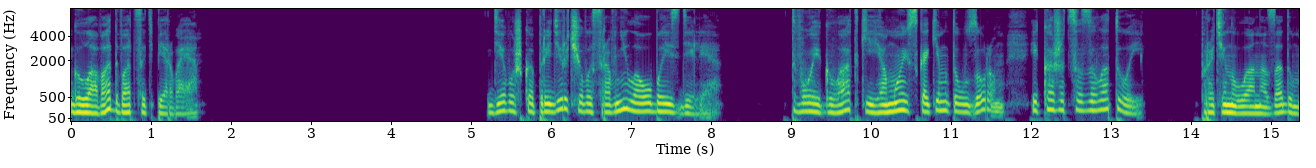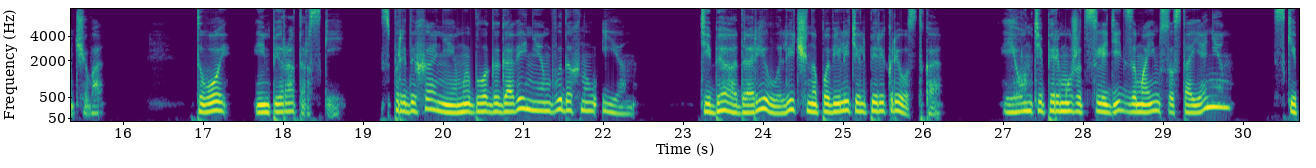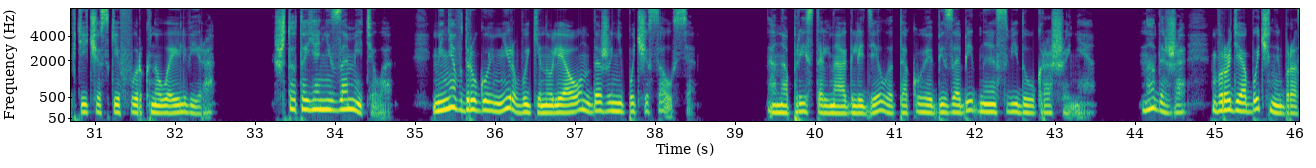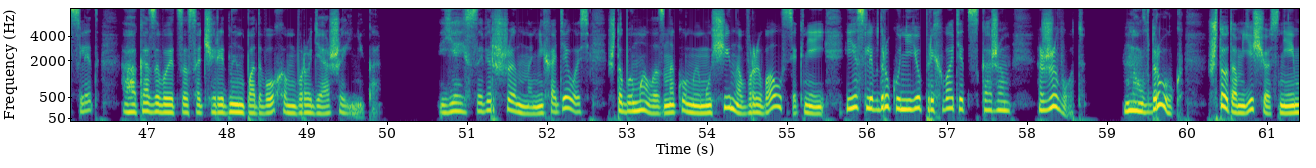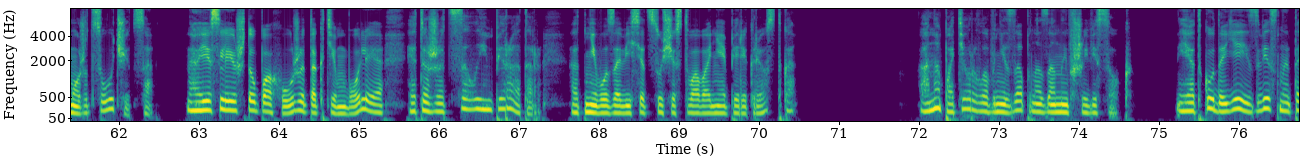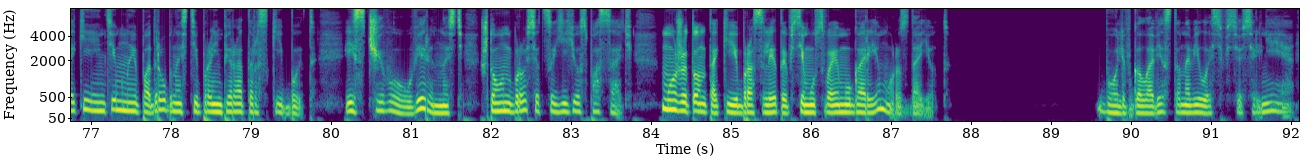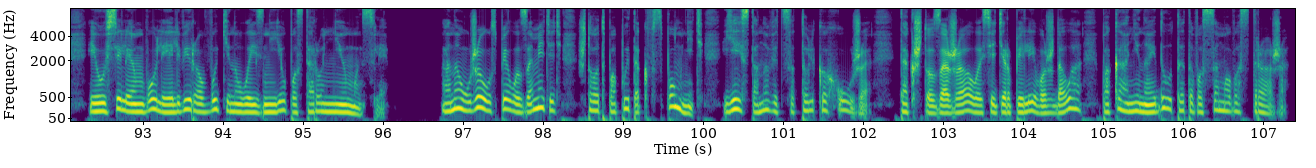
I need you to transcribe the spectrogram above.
Глава двадцать первая. Девушка придирчиво сравнила оба изделия. «Твой гладкий, а мой с каким-то узором и, кажется, золотой», — протянула она задумчиво. «Твой императорский», — с придыханием и благоговением выдохнул Иоанн. «Тебя одарил лично повелитель перекрестка. «И он теперь может следить за моим состоянием?» — скептически фыркнула Эльвира. «Что-то я не заметила. Меня в другой мир выкинули, а он даже не почесался». Она пристально оглядела такое безобидное с виду украшение. Надо же, вроде обычный браслет, а оказывается с очередным подвохом вроде ошейника. Ей совершенно не хотелось, чтобы малознакомый мужчина врывался к ней, если вдруг у нее прихватит, скажем, живот. Ну вдруг, что там еще с ней может случиться? А если что похуже, так тем более, это же целый император. От него зависит существование перекрестка. Она потерла внезапно занывший висок. И откуда ей известны такие интимные подробности про императорский быт? Из чего уверенность, что он бросится ее спасать? Может, он такие браслеты всему своему гарему раздает? Боль в голове становилась все сильнее, и усилием воли Эльвира выкинула из нее посторонние мысли. Она уже успела заметить, что от попыток вспомнить ей становится только хуже, так что зажалась и терпеливо ждала, пока они найдут этого самого стража.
